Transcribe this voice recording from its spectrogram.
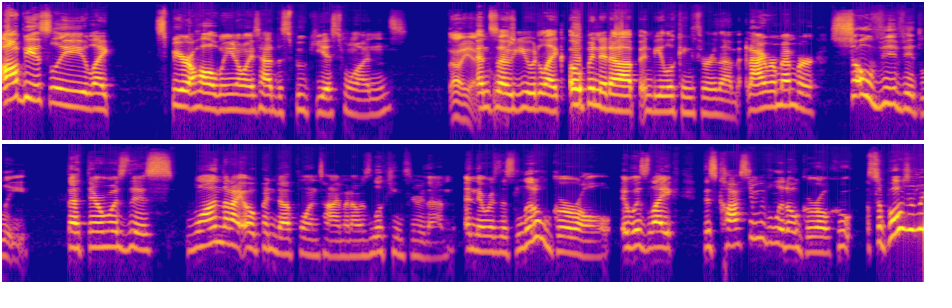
obviously, like Spirit Halloween always had the spookiest ones. Oh yeah, and so you would like open it up and be looking through them. And I remember so vividly that there was this one that I opened up one time and I was looking through them. And there was this little girl. It was like this costume of a little girl who supposedly,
